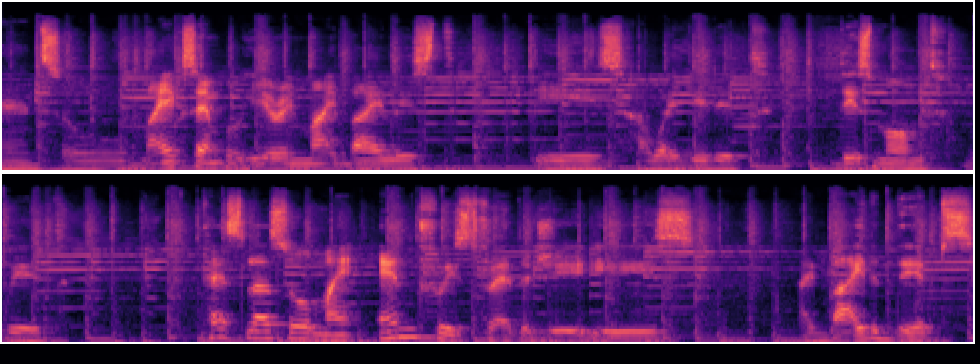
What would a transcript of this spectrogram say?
And so my example here in my buy list is how I did it this month with Tesla. So my entry strategy is I buy the dips,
